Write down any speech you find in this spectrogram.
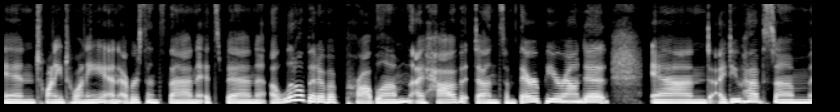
in 2020. And ever since then, it's been a little bit of a problem. I have done some therapy around it, and I do have some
